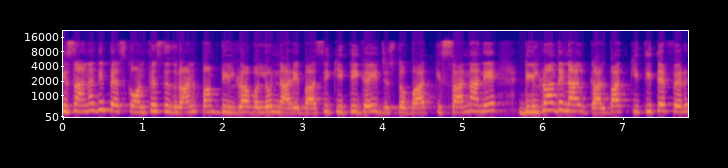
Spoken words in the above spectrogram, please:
ਕਿਸਾਨਾਂ ਦੀ ਪ੍ਰੈਸ ਕਾਨਫਰੰਸ ਦੇ ਦੌਰਾਨ ਪੰਪ ਡੀਲਰਾਂ ਵੱਲੋਂ ਨਾਅਰੇਬਾਜ਼ੀ ਕੀਤੀ ਗਈ, ਜਿਸ ਤੋਂ ਬਾਅਦ ਕਿਸਾਨਾਂ ਨੇ ਡੀਲਰਾਂ ਦੇ ਨਾਲ ਗੱਲਬਾਤ ਕੀਤੀ ਤੇ ਫਿਰ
